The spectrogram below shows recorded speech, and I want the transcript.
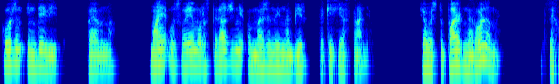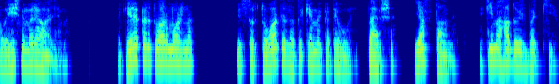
кожен індивід, певно, має у своєму розпорядженні обмежений набір таких ястанів, що виступають не ролями, а психологічними реаліями. Такий репертуар можна відсортувати за такими категоріями. Перше. Я стане, які нагадують батьків.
